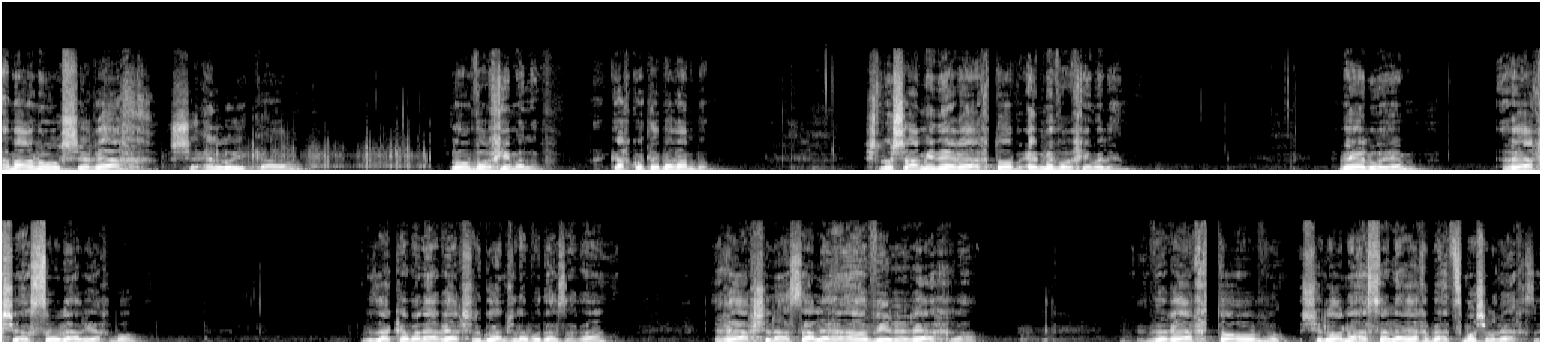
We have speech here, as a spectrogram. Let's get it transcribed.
אמרנו שריח שאין לו עיקר, לא מברכים עליו. כך כותב הרמב"ם. שלושה מיני ריח טוב אין מברכים עליהם. ואלו הם ריח שאסור להריח בו, וזה הכוונה ריח של גויים של עבודה זרה, ריח שנעשה להעביר ריח רע, וריח טוב שלא נעשה להריח בעצמו של ריח זה.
